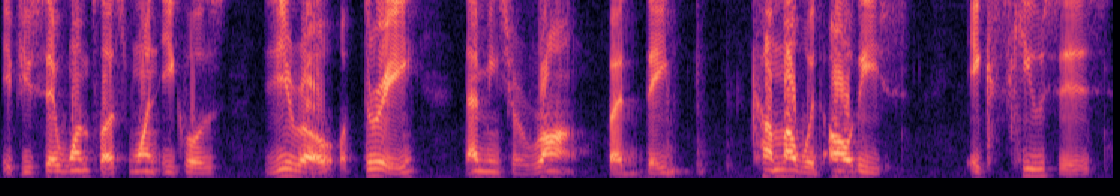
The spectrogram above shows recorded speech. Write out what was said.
If you say 1 plus 1 equals 0 or 3, that means you're wrong. But they come up with all these excuses,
